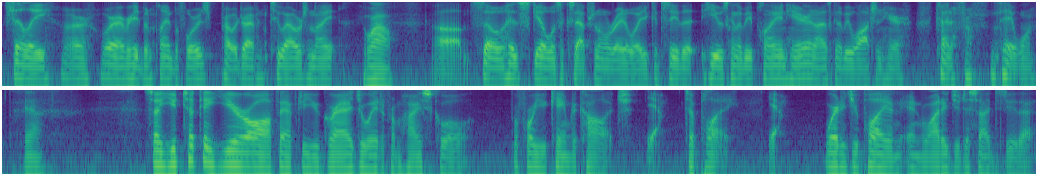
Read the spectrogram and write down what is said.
Philly or wherever he'd been playing before. He was probably driving two hours a night. Wow. Um, so his skill was exceptional right away. You could see that he was going to be playing here and I was going to be watching here kind of from day one. Yeah. So you took a year off after you graduated from high school before you came to college Yeah, to play. yeah. Where did you play and, and why did you decide to do that?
